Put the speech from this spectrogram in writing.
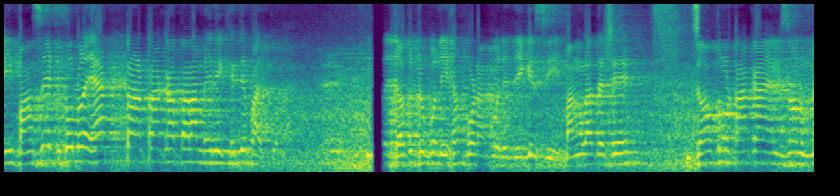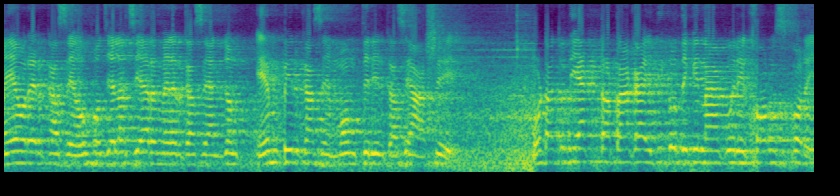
এই বাজেটগুলো একটা টাকা তারা মেরে খেতে পারতো না। যতটুকু লেখাপড়া করে দেখেছি, বাংলাদেশে যত টাকা একজন মেয়রের কাছে, উপজেলা চেয়ারম্যানের কাছে, একজন এমপির কাছে, মন্ত্রীর কাছে আসে, ওটা যদি একটা টাকা এদিক ওদিকে না করে খরচ করে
